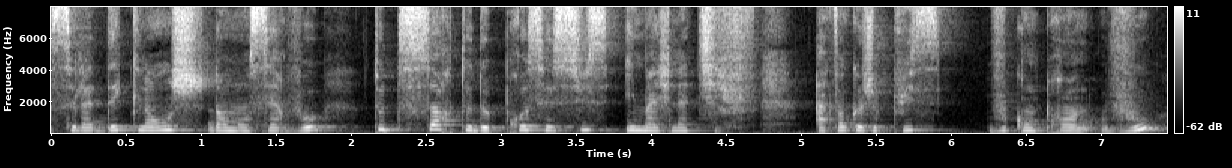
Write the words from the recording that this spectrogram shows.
cela déclenche dans mon cerveau toutes sortes de processus imaginatifs afin que je puisse vous comprendre, vous,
